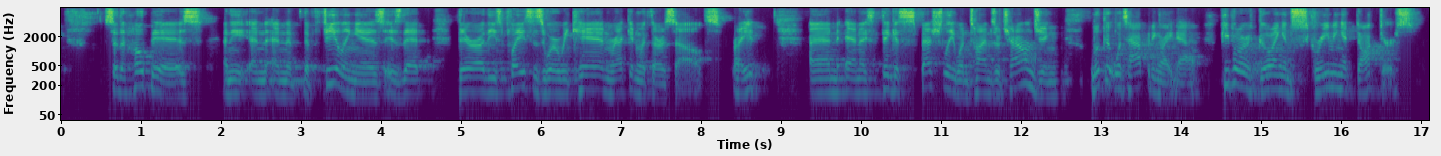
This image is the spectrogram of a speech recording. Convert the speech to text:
So the hope is and the and and the, the feeling is is that there are these places where we can reckon with ourselves right? And and i think especially when times are challenging look at what's happening right now. People are going and screaming at doctors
